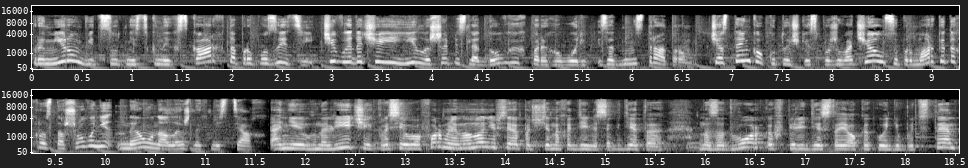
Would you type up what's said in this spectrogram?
Приміром, відсутність книг скарг та пропозицій, чи видача її лише після довгих переговорів із адміністратором. Частенько куточки споживача у супермаркетах розташовані не у належних місцях. Они в наличии, красиво оформлены, но не все почти находились где-то на задворках, впереди стоял какой-нибудь стенд,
